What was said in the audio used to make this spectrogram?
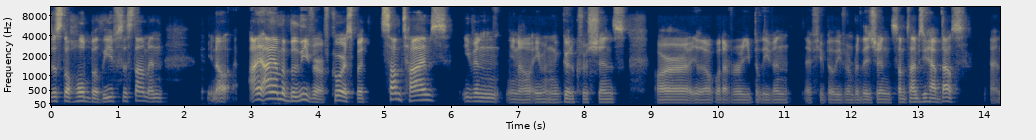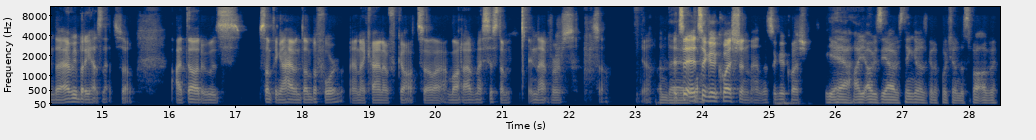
just the whole belief system. And, you know, I, I am a believer, of course, but sometimes even, you know, even good Christians, or you know whatever you believe in if you believe in religion sometimes you have doubts and uh, everybody has that. So i thought it was something i haven't done before and i kind of got a lot out of my system in that verse. So yeah. And, uh, it's a it's a good question man. It's a good question. Yeah i, yeah i was thinking i was going to put you on the spot of it.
